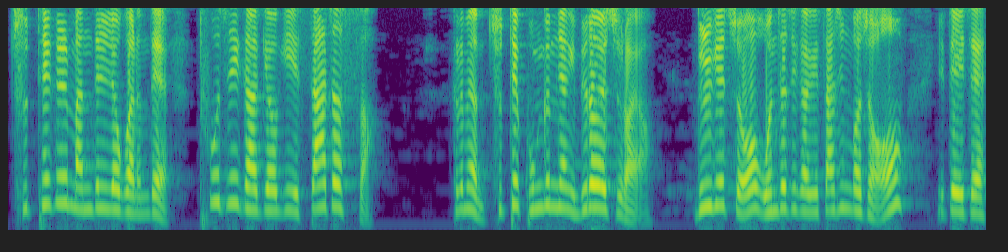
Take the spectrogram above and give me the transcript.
주택을 만들려고 하는데 토지 가격이 싸졌어. 그러면 주택 공급량이 늘어요 줄어요. 늘겠죠. 원자재 가격이 싸진 거죠. 이때 이제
